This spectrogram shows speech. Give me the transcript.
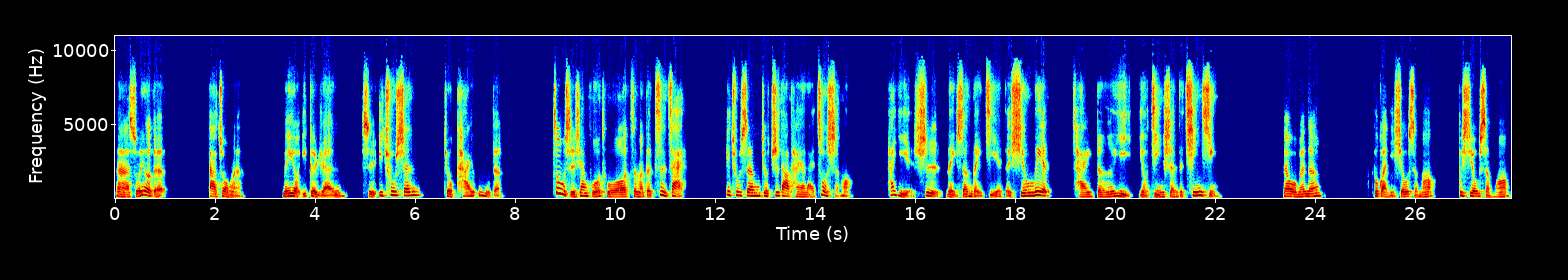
那所有的大众啊，没有一个人是一出生。就开悟的，纵使像佛陀这么的自在，一出生就知道他要来做什么，他也是累生累劫的修炼，才得以有今生的清醒。那我们呢？不管你修什么，不修什么，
